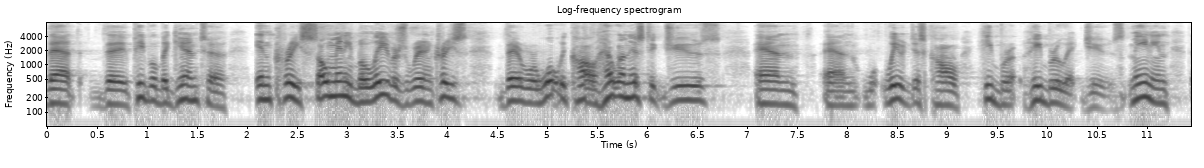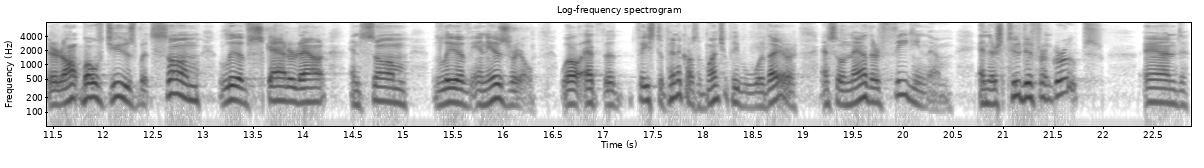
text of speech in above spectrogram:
That the people began to increase. So many believers were increased. There were what we call Hellenistic Jews and and we would just call Hebrew, Hebrewic Jews, meaning they're both Jews, but some live scattered out and some live in Israel. Well, at the Feast of Pentecost, a bunch of people were there, and so now they're feeding them. And there's two different groups. And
